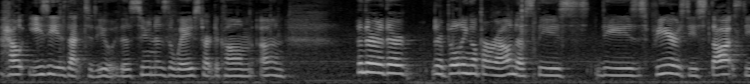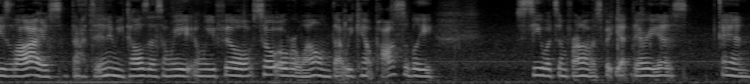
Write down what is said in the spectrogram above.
how easy is that to do? As soon as the waves start to come, and and they're they're they're building up around us these these fears, these thoughts, these lies that the enemy tells us, and we and we feel so overwhelmed that we can't possibly see what's in front of us, but yet there he is. And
